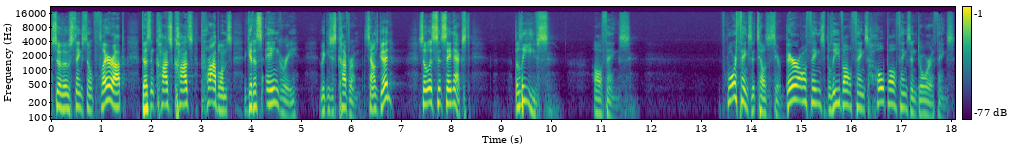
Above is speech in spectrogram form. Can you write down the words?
so those things don't flare up, doesn't cause cause problems, get us angry. We can just cover them. Sounds good? So let's say next. Believes all things. Four things it tells us here bear all things, believe all things, hope all things, endure things.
